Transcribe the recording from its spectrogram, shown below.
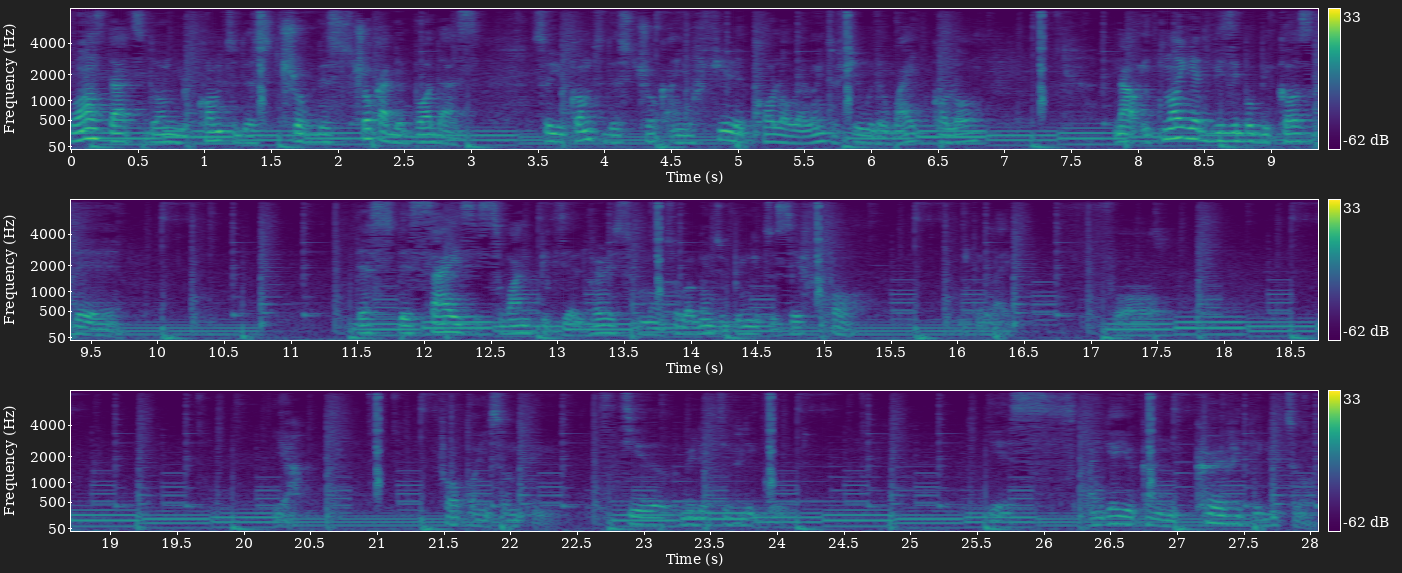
Once that's done you come to the stroke the stroke at the borders. So you come to the stroke and you fill a color. We're going to fill with a white color. Now it's not yet visible because the the, the size is one pixel very small so we're going to bring it to say 4 something like 4 yeah. 4 point something. Still relatively good. Yes. And here you can curve it a little.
